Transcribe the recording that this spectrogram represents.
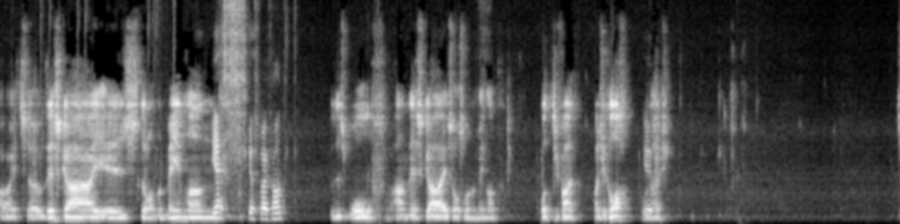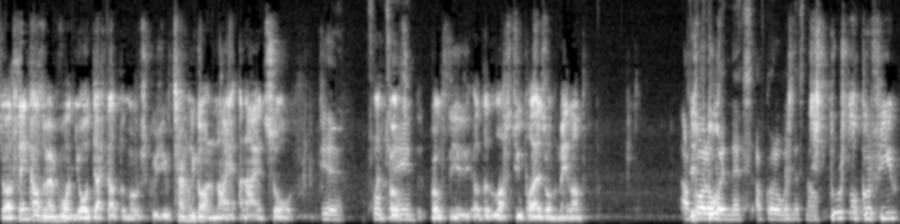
Alright, so this guy is still on the mainland Yes, guess what I found? with his wolf, and this guy is also on the mainland. What did you find? Magic lock? Oh, Yeah. nice. So I think out of everyone, you're decked out the most because you've technically got an iron, an iron sword. Yeah, full and chain. both, both the other the last two players are on the mainland. I've this got to does- win this. I've got to win this now. This does look good for you.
